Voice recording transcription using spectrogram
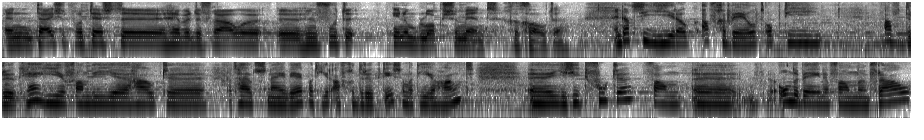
En tijdens het protest hebben de vrouwen hun voeten in een blok cement gegoten. En dat zie je hier ook afgebeeld op die afdruk hè, hier van die, uh, hout, uh, dat houtsnijwerk... wat hier afgedrukt is en wat hier hangt. Uh, je ziet voeten van onderbenen van een vrouw...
